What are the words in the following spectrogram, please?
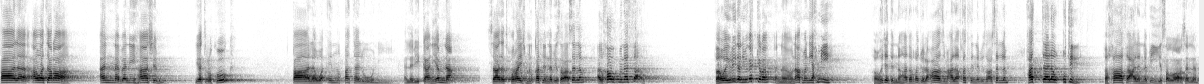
قال أو ترى أن بني هاشم يتركوك؟ قال وإن قتلوني. الذي كان يمنع سادة قريش من قتل النبي صلى الله عليه وسلم الخوف من الثأر. فهو يريد أن يذكره أن هناك من يحميه. فوجد أن هذا الرجل عازم على قتل النبي صلى الله عليه وسلم حتى لو قتل فخاف على النبي صلى الله عليه وسلم.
